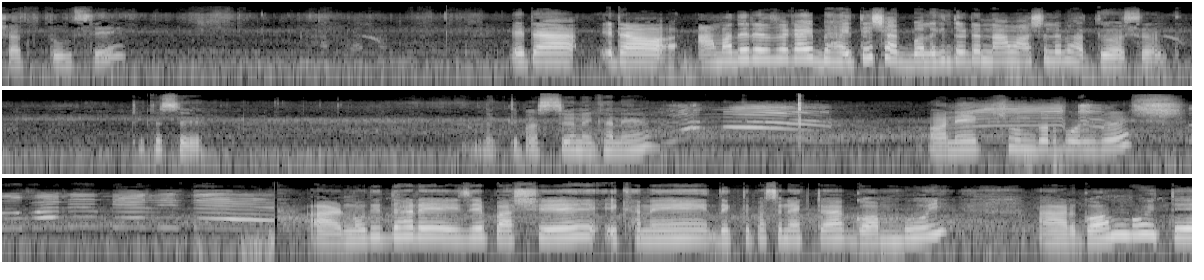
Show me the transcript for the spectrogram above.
শাক তুলছি। এটা এটা আমাদের এই জায়গায় ভাইতে শাক বলে, কিন্তু এটার নাম আসলে ভাতুয়া শাক। ঠিক আছে? দেখতে পাচ্ছেন এখানে অনেক সুন্দর পরিবেশ। আর নদীর ধারে এই যে পাশে এখানে দেখতে পাচ্ছেন একটা গম ভুই। আর গম ভুইতে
